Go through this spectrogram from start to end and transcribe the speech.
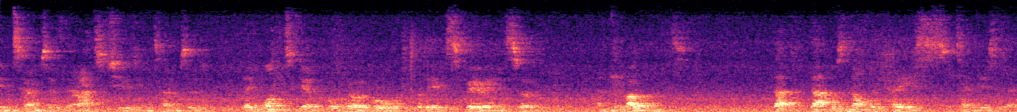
in terms of their attitude, in terms of they want to get go abroad for the experience of and development. That that was not the case ten years ago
